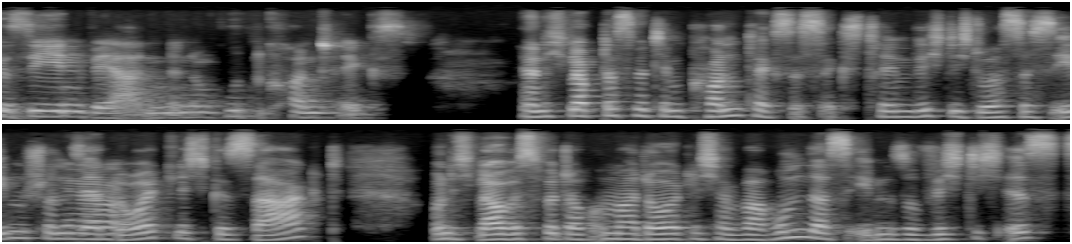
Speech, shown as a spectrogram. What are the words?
gesehen werden in einem guten Kontext. Ja, und ich glaube, das mit dem Kontext ist extrem wichtig. Du hast es eben schon ja. sehr deutlich gesagt. Und ich glaube, es wird auch immer deutlicher, warum das eben so wichtig ist,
